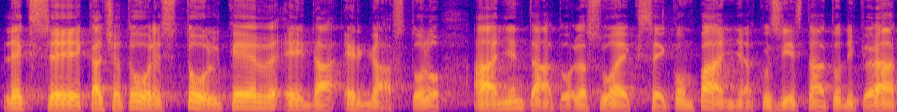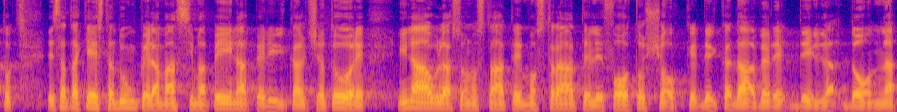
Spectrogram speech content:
l'ex calciatore stalker è da ergastolo ha annientato la sua ex compagna, così è stato dichiarato. È stata chiesta dunque la massima pena per il calciatore. In aula sono state mostrate le foto shock del cadavere della donna.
